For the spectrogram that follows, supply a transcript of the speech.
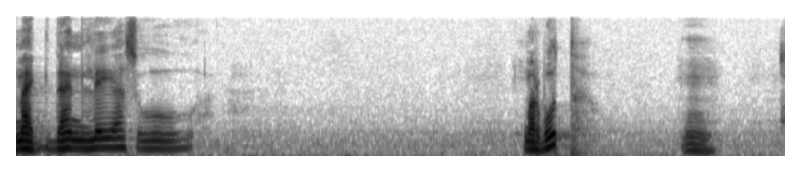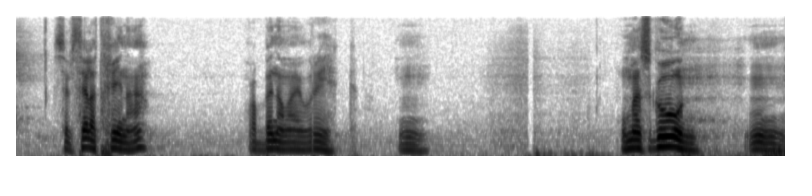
مجدا ليسوع مربوط؟ مم. سلسلة تخينة ها؟ ربنا ما يوريك. مم. ومسجون. مم.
